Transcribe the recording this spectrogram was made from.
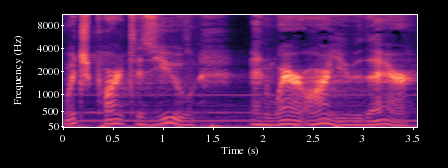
Which part is you and where are you there?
